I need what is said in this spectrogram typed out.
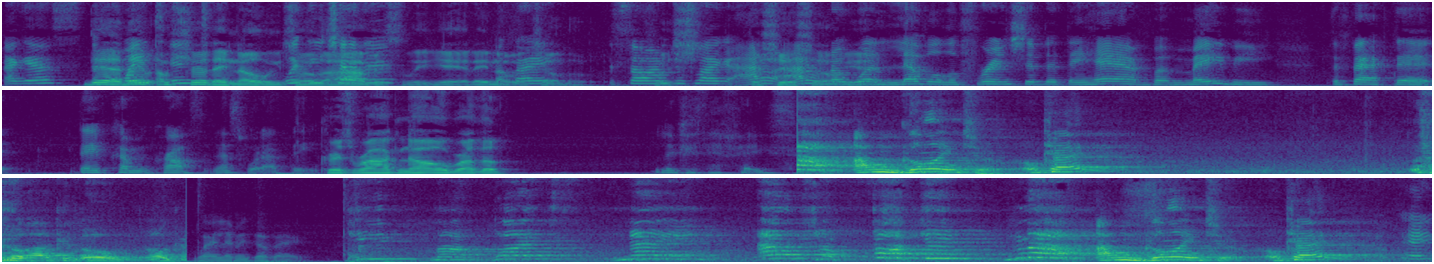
I guess. Yeah, they, I'm sure they know each other. each other? Obviously, yeah, they know Okay. each other. So I'm just like I don't, I don't know show, what level of friendship that they have, but maybe the fact that they've come across it. That's what I think. Chris Rock, no, brother. Look at that face. I'm going to, okay? Oh, I could, oh, okay. Wait, let me go back. Keep my wife's name out your fucking mouth! I'm going to, okay? Okay.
